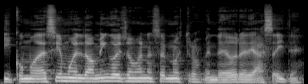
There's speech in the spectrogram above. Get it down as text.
Y como decíamos el domingo, ellos van a ser nuestros vendedores de aceite.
